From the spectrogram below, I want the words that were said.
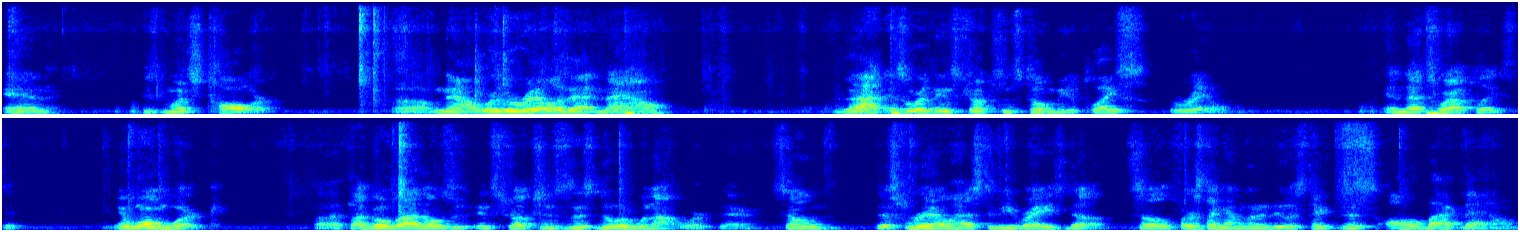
and is much taller. Um, now, where the rail is at now, that is where the instructions told me to place the rail. And that's where I placed it. It won't work. Uh, if I go by those instructions, this door will not work there. So this rail has to be raised up. So first thing I'm going to do is take this all back down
